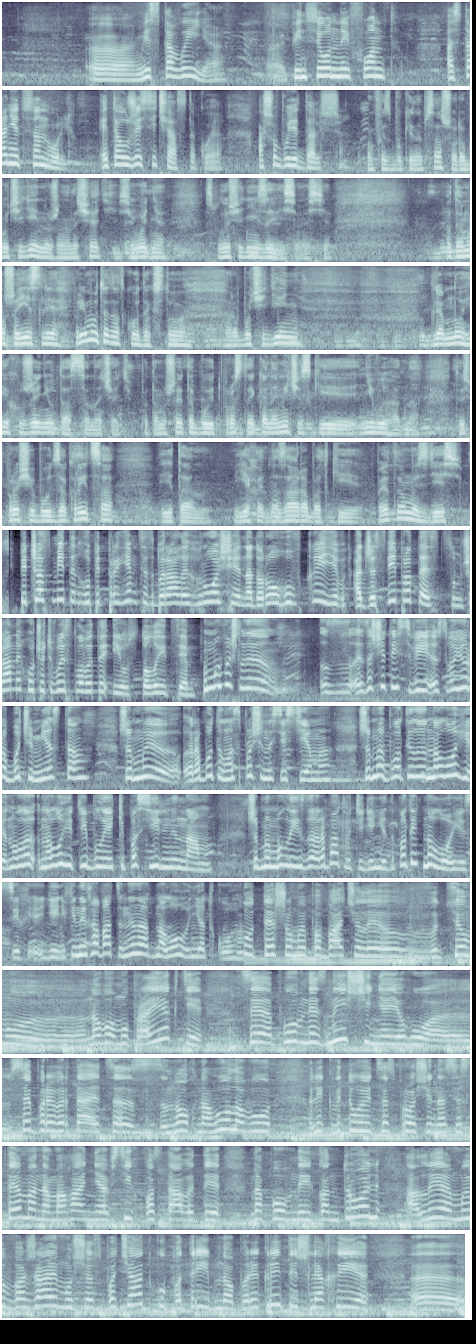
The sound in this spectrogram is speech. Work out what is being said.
э, местовые, э, пенсионный фонд, останется ноль. Это уже сейчас такое. А что будет дальше? В Фейсбуке написал, что рабочий день нужно начать сегодня с площади независимости. Потому что если примут этот кодекс, то рабочий день для многих уже не удастся начать, потому что это будет просто экономически невыгодно. То есть проще будет закрыться и там ехать на заработки. Поэтому мы здесь. Під час мітингу підприємці збирали гроші на дорогу в Київ, адже свій протест сумчани хочуть висловити і у столиці. Мы вышли з- защитить свій, своє робоче место, щоб ми працювали на спрощеній системі, щоб ми платили налоги, нало- налоги ті були, які посильні нам, щоб ми могли їх зарабатувати ті та платити налоги з цих денег і не ховатися ні від налогу, ні від кого. Те, що ми побачили в цьому е, новому проєкті, це повне знищення його. Все перевертається з ног на голову, ліквідується спрощена система, намагання всіх поставити на повний контроль. Але ми вважаємо, що спочатку потрібно перекрити шляхи. е,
